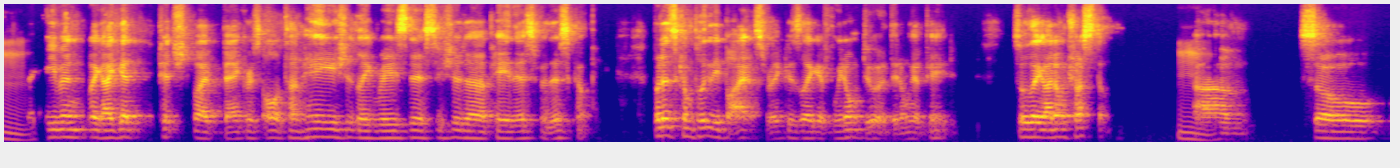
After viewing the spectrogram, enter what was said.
Mm. Like even like I get pitched by bankers all the time. Hey, you should like raise this. You should uh, pay this for this company. But it's completely biased, right? Because like if we don't do it, they don't get paid. So like I don't trust them. Mm. Um, so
